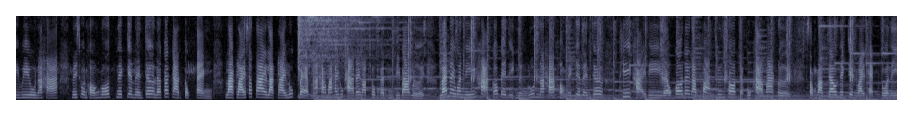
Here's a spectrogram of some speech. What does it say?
รีวิวนะคะ ในส่วนของรถ Next Gen Ranger แล้วก็การตกแต่งหลากหลายสไตล์หลากหลายรูปแบบนะคะ มาให้ลูกค้าได้รับชมกันถึงที่บ้านเลย และในวันนี้ค่ะก็เป็นอีกหนึ่งรุ่นนะคะของ Next Gen Ranger ที่ขายดีแล้วก็ได้รับความชื่นชอบจากลูกค้ามากเลยสำหรับเจ้า Next Gen y t e c ตัวนี้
